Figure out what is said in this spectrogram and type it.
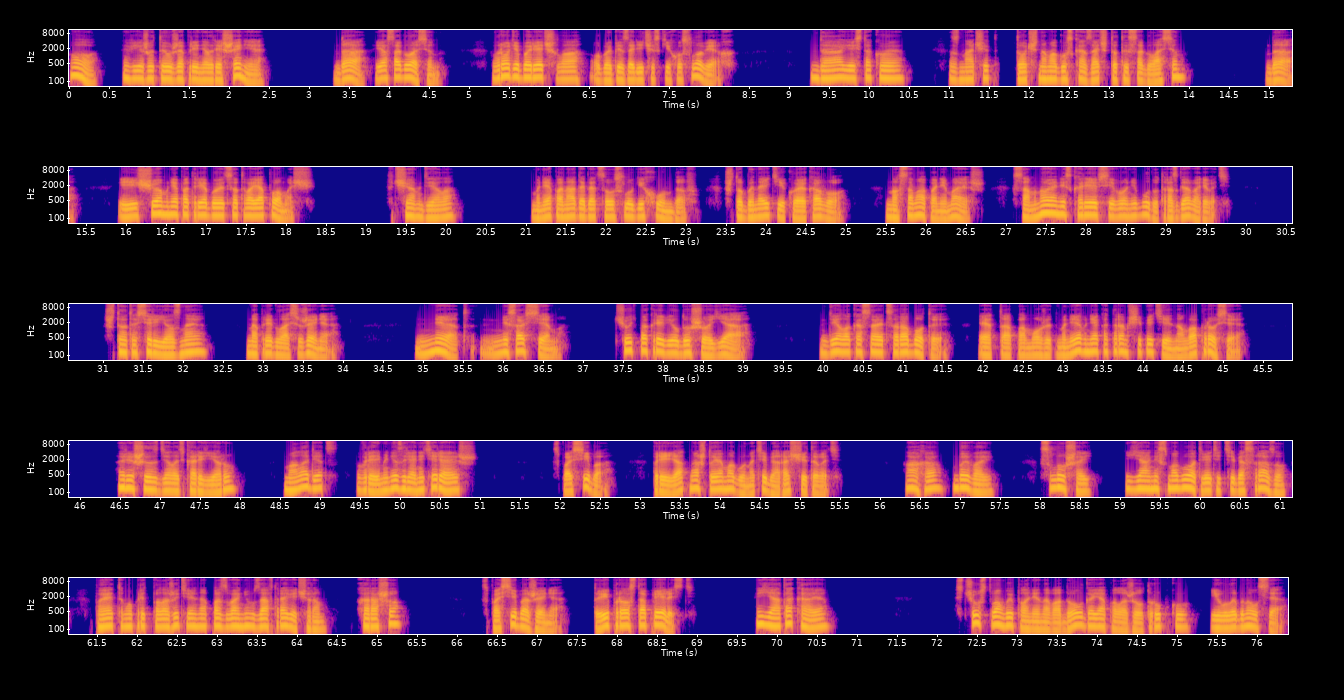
«О, «Вижу, ты уже принял решение?» «Да, я согласен. Вроде бы речь шла об эпизодических условиях». «Да, есть такое. Значит, точно могу сказать, что ты согласен?» «Да. И еще мне потребуется твоя помощь». «В чем дело?» «Мне понадобятся услуги хундов, чтобы найти кое-кого. Но сама понимаешь, со мной они, скорее всего, не будут разговаривать». «Что-то серьезное?» – напряглась Женя. «Нет, не совсем. Чуть покривил душой я. Дело касается работы. Это поможет мне в некотором щепетильном вопросе». «Решил сделать карьеру? Молодец, времени зря не теряешь». «Спасибо. Приятно, что я могу на тебя рассчитывать». «Ага, бывай. Слушай, я не смогу ответить тебе сразу, поэтому предположительно позвоню завтра вечером. Хорошо?» «Спасибо, Женя. Ты просто прелесть». «Я такая». С чувством выполненного долга я положил трубку и улыбнулся.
